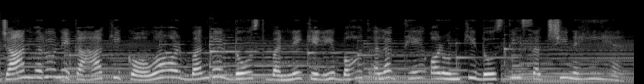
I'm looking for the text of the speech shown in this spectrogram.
जानवरों ने कहा कि कौवा और बंदर दोस्त बनने के लिए बहुत अलग थे और उनकी दोस्ती सच्ची नहीं है।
